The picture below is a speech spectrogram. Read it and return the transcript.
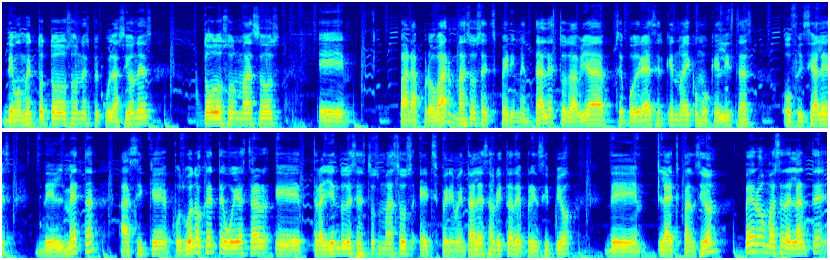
De momento todos son especulaciones, todos son mazos eh, para probar, mazos experimentales, todavía se podría decir que no hay como que listas oficiales del meta. Así que, pues bueno, gente, voy a estar eh, trayéndoles estos mazos experimentales ahorita de principio de la expansión. Pero más adelante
